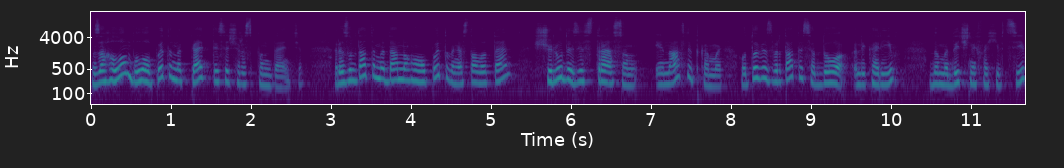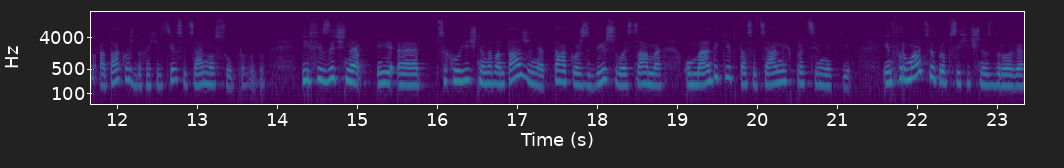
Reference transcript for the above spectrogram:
Загалом було опитано 5 тисяч респондентів. Результатами даного опитування стало те, що люди зі стресом і наслідками готові звертатися до лікарів, до медичних фахівців, а також до фахівців соціального супроводу. І фізичне і е, психологічне навантаження також збільшилось саме у медиків та соціальних працівників. Інформацію про психічне здоров'я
